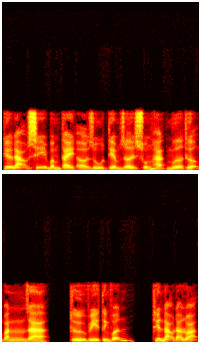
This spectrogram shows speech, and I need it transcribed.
Kia đạo sĩ bấm tay ở dù tiêm rơi xuống hạt mưa thượng bắn ra, tử vi tinh vẫn, thiên đạo đã loạn,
